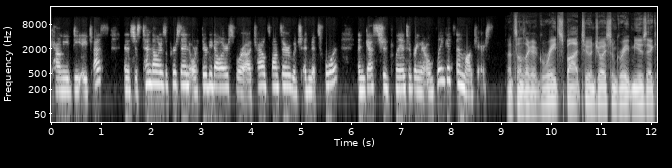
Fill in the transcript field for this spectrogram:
County DHS and it's just $10 a person or $30 for a child sponsor, which admits four. And guests should plan to bring their own blankets and lawn chairs. That sounds like a great spot to enjoy some great music.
